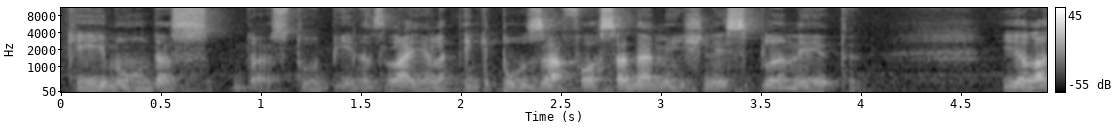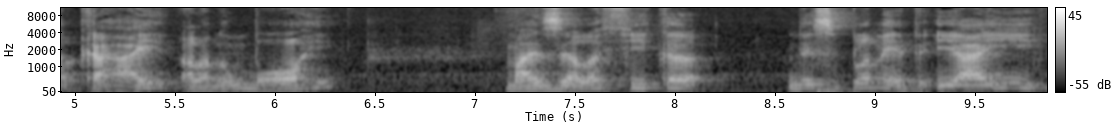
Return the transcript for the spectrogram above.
queima uma das, das turbinas lá e ela tem que pousar forçadamente nesse planeta. E ela cai, ela não morre, mas ela fica nesse planeta. E aí,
